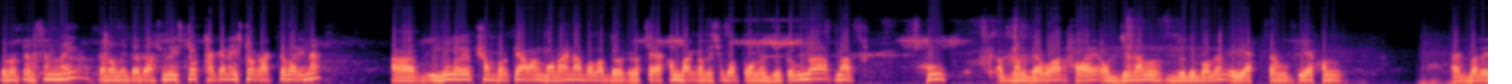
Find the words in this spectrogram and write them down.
কোনো টেনশন নাই। কারণ এটাতে আসলে স্টক থাকে না স্টক রাখতে পারি না। আর ইগুলো সম্পর্কে আমার মনে হয় না বলার দরকার হচ্ছে, এখন বাংলাদেশে বর্তমানে যতগুলো আপনার হুক আপনার ব্যবহার হয় অরিজিনাল যদি বলেন, এই একটা হুকই এখন একবারে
